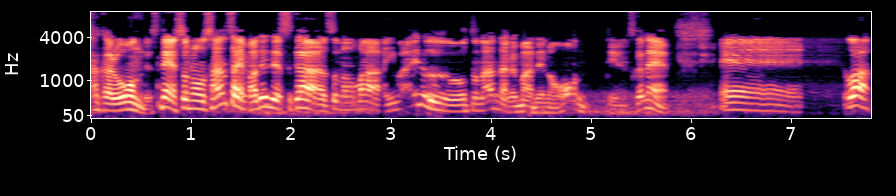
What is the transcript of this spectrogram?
かかる恩ですね。その3歳までですが、そのまあ、いわゆる大人になるまでの恩っていうんですかね、えー、は、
